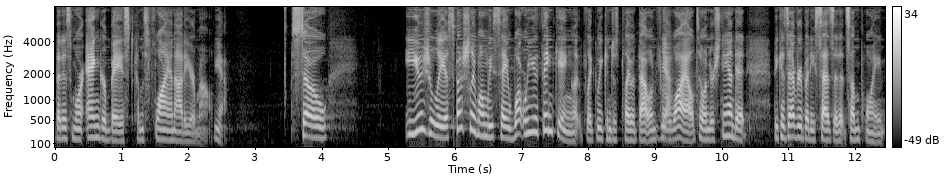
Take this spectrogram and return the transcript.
that is more anger-based comes flying out of your mouth. Yeah. So usually, especially when we say, what were you thinking? Like we can just play with that one for yeah. a while to understand it because everybody says it at some point.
